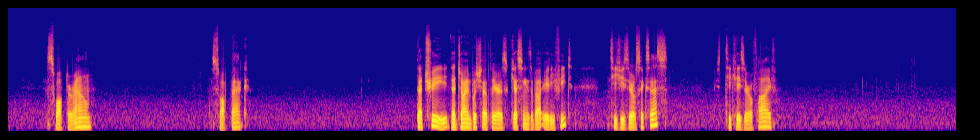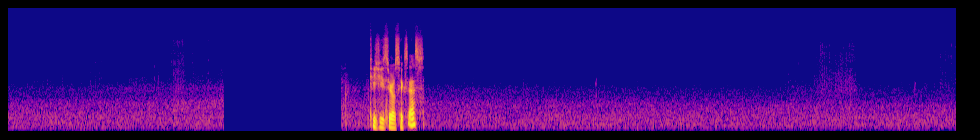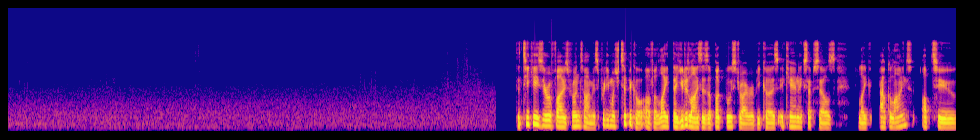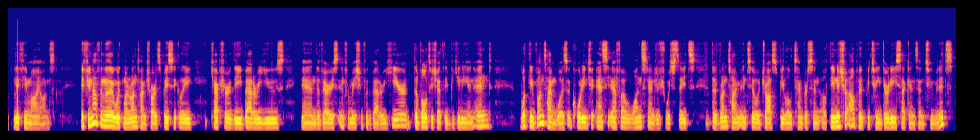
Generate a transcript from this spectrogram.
swapped around, swap back. That tree, that giant bush out there is guessing is about 80 feet. TG06S, TK05. TG06S. The TK05's runtime is pretty much typical of a light that utilizes a buck boost driver because it can accept cells like alkalines up to lithium ions. If you're not familiar with my runtime charts, basically capture the battery use and the various information for the battery here, the voltage at the beginning and end, what the runtime was according to ANSI FL1 standards, which states the runtime until it drops below 10% of the initial output between 30 seconds and 2 minutes,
